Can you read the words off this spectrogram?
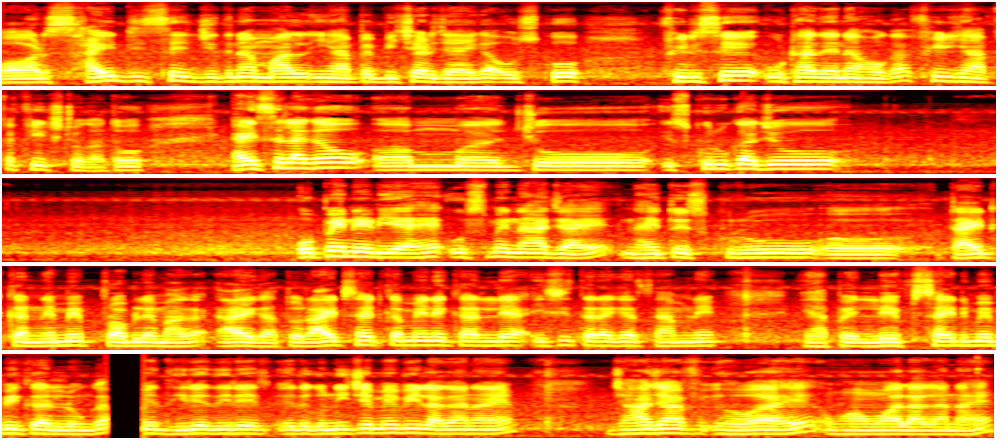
और साइड से जितना माल यहाँ पे बिछड़ जाएगा, उसको फिर से उठा देना होगा, फिर यहाँ पे फिक्स्ड होगा। तो ऐसे लगाओ जो स्क्रू का जो ओपन एरिया है, उसमें ना जाए, नहीं तो स्क्रू टाइट करने में प्रॉब्लम आएगा। तो राइट साइड का मैंने कर लिया, इसी तरह से हमने यहाँ पे लेफ़्ट साइड में भी कर लूँगा। धीरे धीरे देखो, नीचे में भी लगाना है। जहाँ जहाँ हुआ है, वहाँ वहाँ लगाना है।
